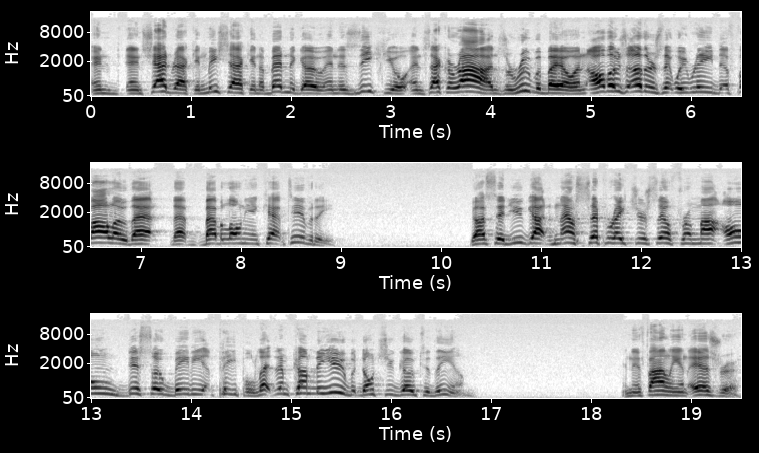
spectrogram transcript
and, and Shadrach and Meshach and Abednego and Ezekiel and Zechariah and Zerubbabel and all those others that we read that follow that, that Babylonian captivity. God said, You've got to now separate yourself from my own disobedient people. Let them come to you, but don't you go to them. And then finally in Ezra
